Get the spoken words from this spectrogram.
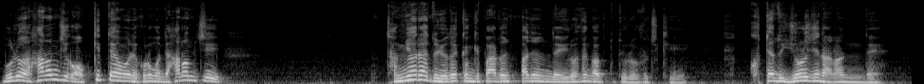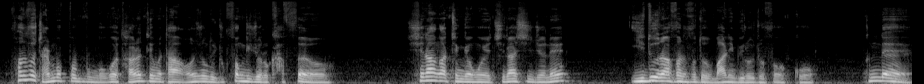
물론 한엄지가 없기 때문에 그런 건데 한엄지 작년에도 8경기 빠졌는데 이런 생각도 들어요, 솔직히. 그때도 이러진 않았는데. 선수 잘못 뽑은 거고, 다른 팀은 다 어느 정도 육성 기조로 갔어요. 신한 같은 경우에 지난 시즌에 이두나 선수도 많이 밀어줬었고. 근데,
